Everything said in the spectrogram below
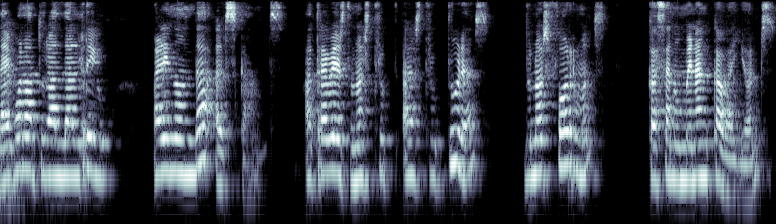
l'aigua natural del riu per inundar els camps a través d'unes estructures, d'unes formes que s'anomenen caballons.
